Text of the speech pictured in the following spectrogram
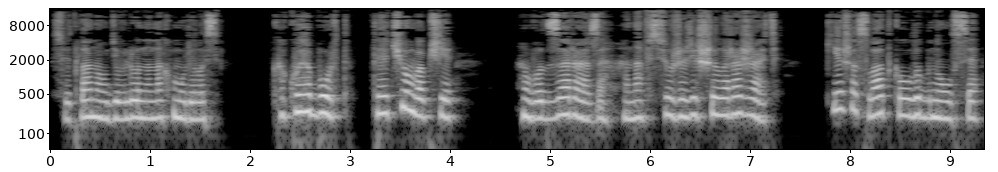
Светлана удивленно нахмурилась. Какой аборт? Ты о чем вообще? Вот зараза, она все же решила рожать. Кеша сладко улыбнулся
